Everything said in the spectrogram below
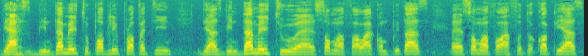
there has been damage to public property, there has been damage to uh, some of our computers, uh, some of our photocopiers,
